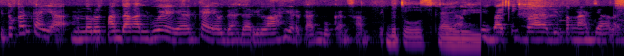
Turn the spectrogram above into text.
itu kan kayak menurut pandangan gue ya kayak udah dari lahir kan bukan something betul sekali tiba-tiba di tengah jalan.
